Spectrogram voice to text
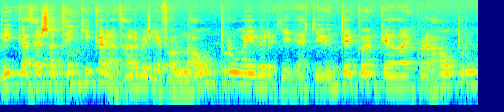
líka þessar tengingar en þar vil ég fá lábrú yfir, ekki, ekki undirgöng eða einhverja hábrú.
